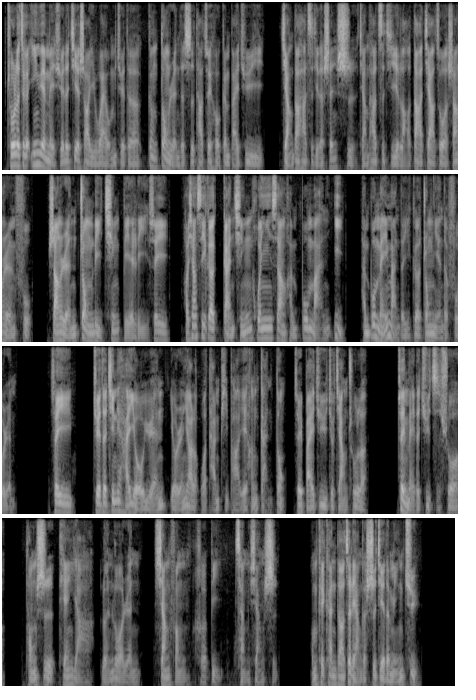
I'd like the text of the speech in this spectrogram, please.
除了这个音乐美学的介绍以外，我们觉得更动人的是他最后跟白居易讲到他自己的身世，讲他自己老大嫁作商人妇，商人重利轻别离，所以好像是一个感情婚姻上很不满意。很不美满的一个中年的妇人，所以觉得今天还有缘，有人要我弹琵琶，也很感动。所以白居易就讲出了最美的句子，说：“同是天涯沦落人，相逢何必曾相识。”我们可以看到这两个世界的名句，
